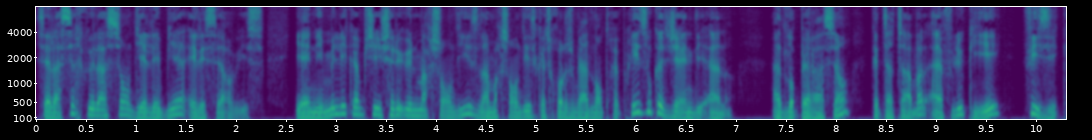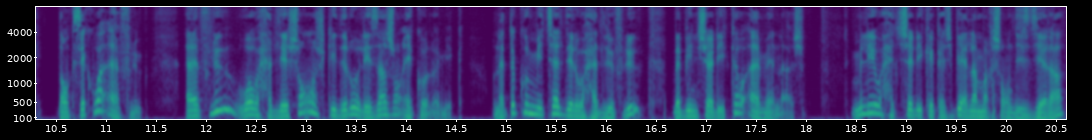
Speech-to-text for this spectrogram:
c'est la circulation ديال les biens et les services يعني ملي كنمشي نشري une marchandise la marchandise كتخرج من هاد l'entreprise وكتجي عندي أنا. هاد l'opération كتعتبر un flux qui est physique. donc c'est quoi un flux un flux هو واحد l'échange كيديروا les agents économiques ونعطيكم مثال ديال واحد le flux ما بين شركة و un ménage ملي واحد الشركة كتبيع la marchandise ديالها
